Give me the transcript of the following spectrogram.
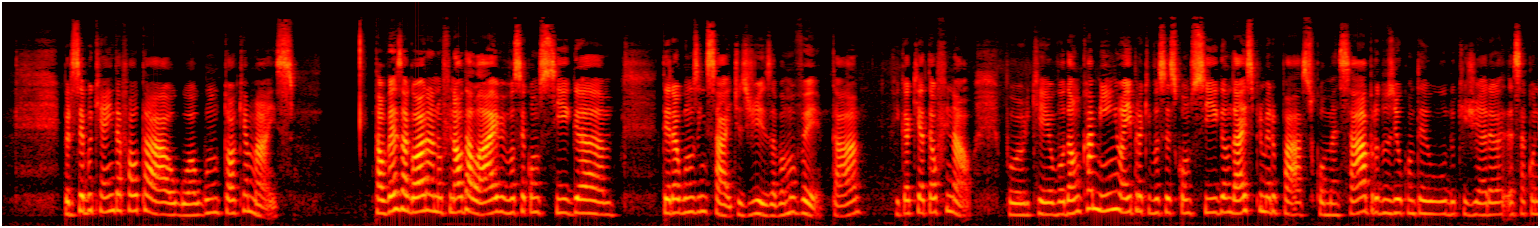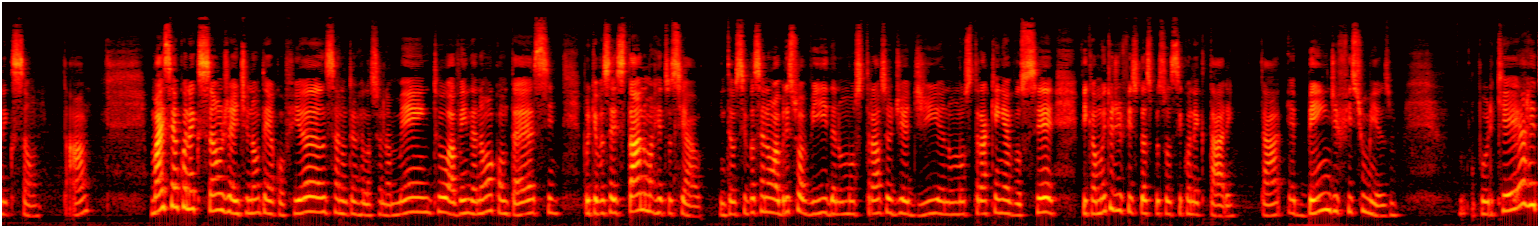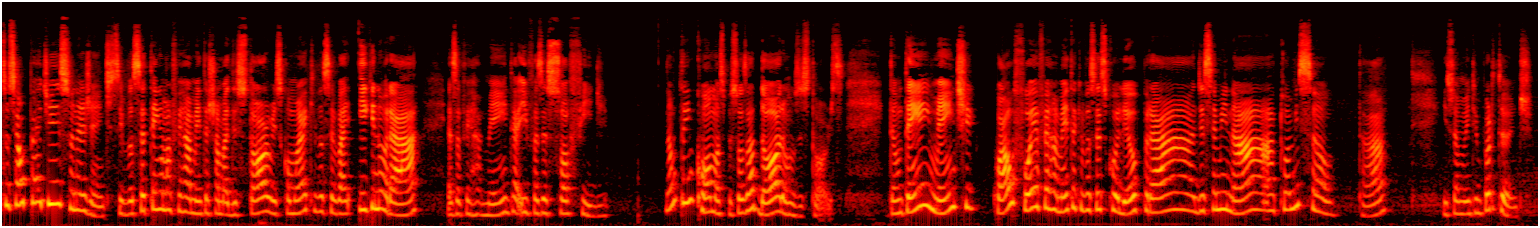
Percebo que ainda falta algo, algum toque a mais. Talvez agora, no final da live, você consiga ter alguns insights. Giza, vamos ver, tá? Fica aqui até o final porque eu vou dar um caminho aí para que vocês consigam dar esse primeiro passo, começar a produzir o conteúdo que gera essa conexão, tá? Mas sem a conexão, gente, não tem a confiança, não tem o relacionamento, a venda não acontece, porque você está numa rede social. Então, se você não abrir sua vida, não mostrar o seu dia a dia, não mostrar quem é você, fica muito difícil das pessoas se conectarem, tá? É bem difícil mesmo. Porque a rede social pede isso, né, gente? Se você tem uma ferramenta chamada Stories, como é que você vai ignorar essa ferramenta e fazer só feed? Não tem como, as pessoas adoram os stories. Então tenha em mente qual foi a ferramenta que você escolheu para disseminar a tua missão, tá? Isso é muito importante.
